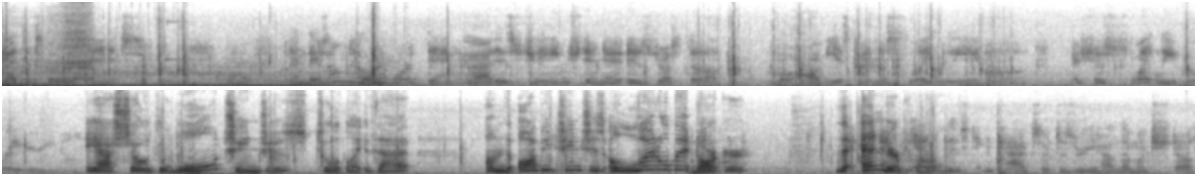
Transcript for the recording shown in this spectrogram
That's exposed, and it's well. And there's only Oh. one more thing that is changed, and it is just uh, well, Obby is kind of slightly uh, it's just slightly brighter, you know. Yeah, so the wool changes to look like that. Um, the obby changes a little bit darker. The Ender Pro. boosting pack, so it doesn't really have that much stuff.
